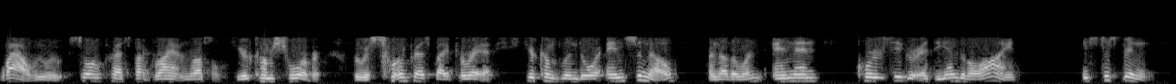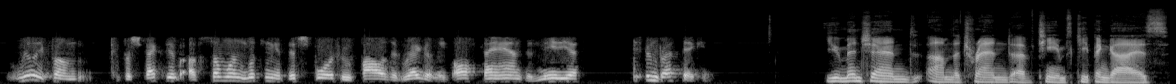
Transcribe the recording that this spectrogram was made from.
wow, we were so impressed by Bryant and Russell. Here comes Schwarber. We were so impressed by Correa. Here comes Lindor and Sano another one, and then Corey Seager at the end of the line. It's just been really from the perspective of someone looking at this sport who follows it regularly, all fans and media. It's been breathtaking. You mentioned um, the trend of teams keeping guys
